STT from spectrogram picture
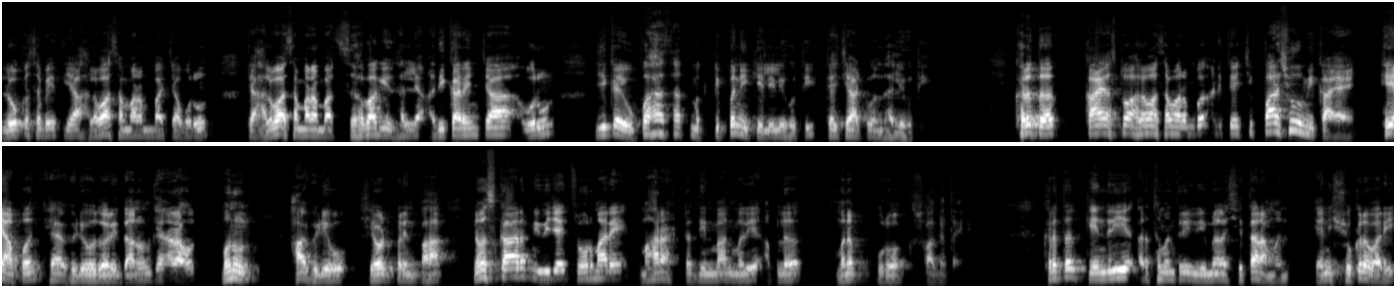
लोकसभेत या हलवा समारंभाच्या वरून त्या हलवा समारंभात सहभागी झालेल्या अधिकाऱ्यांच्या वरून जी काही उपहासात्मक टिप्पणी केलेली होती त्याची आठवण झाली होती. खरं तर काय असतो हलवा समारंभ आणि त्याची पार्श्वभूमी काय आहे हे आपण ह्या व्हिडिओद्वारे जाणून घेणार आहोत. म्हणून हा व्हिडिओ शेवटपर्यंत पहा. नमस्कार मी विजय चोरमारे महाराष्ट्र दिनमानमध्ये आपलं मनपूर्वक स्वागत आहे. खरं तर केंद्रीय अर्थमंत्री निर्मला सीतारामन यांनी शुक्रवारी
